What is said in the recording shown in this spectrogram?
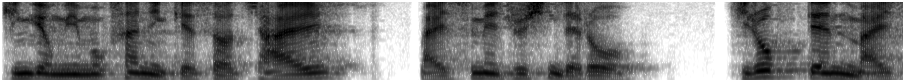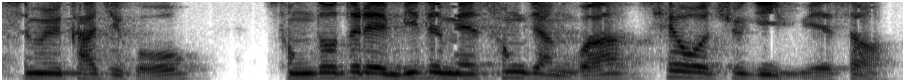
김경미 목사님께서 잘 말씀해 주신 대로 기록된 말씀을 가지고 성도들의 믿음의 성장과 세워주기 위해서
